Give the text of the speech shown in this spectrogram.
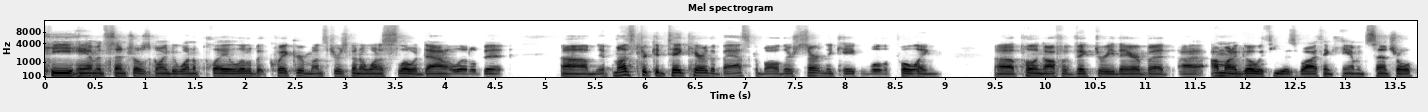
key. Hammond Central is going to want to play a little bit quicker. Munster is going to want to slow it down a little bit. Um, if Munster can take care of the basketball, they're certainly capable of pulling uh, pulling off a victory there. But uh, I'm going to go with you as well. I think Hammond Central,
